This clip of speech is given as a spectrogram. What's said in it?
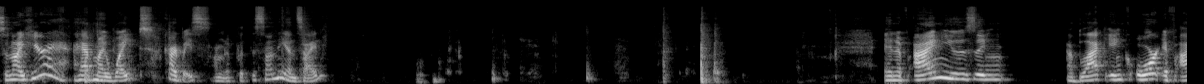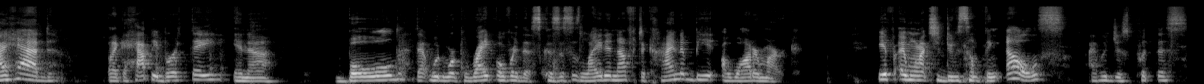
So now here I have my white card base. I'm going to put this on the inside. And if I'm using a black ink or if I had like a happy birthday in a bold, that would work right over this because this is light enough to kind of be a watermark. If I want to do something else, I would just put this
